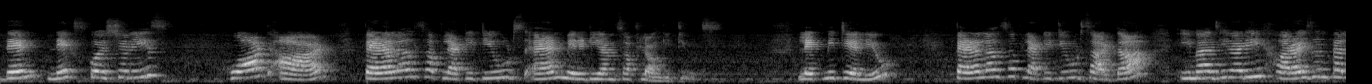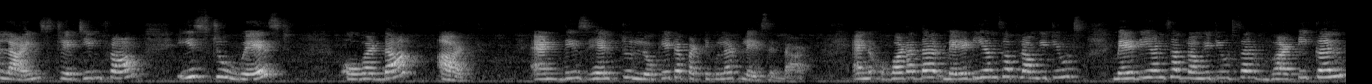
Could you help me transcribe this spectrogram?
Then next question is what are parallels of latitudes and meridians of longitudes. Let me tell you parallels of latitudes are the imaginary horizontal lines stretching from east to west over the earth. And these help to locate a particular place in the earth. And what are the meridians of longitudes? Meridians of longitudes are vertical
